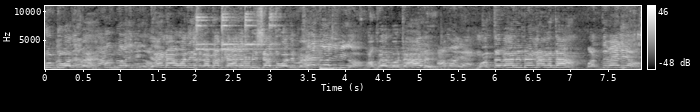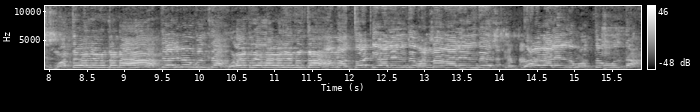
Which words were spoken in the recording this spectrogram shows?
கூப்பிட்டு ஓதிப்பேன். கூப்பிட்டு ஓதிப்பீங்க. ஏன்டா ஓதிக்கிறது கேட்டா கேக்குறவனி சேர்த்து ஓதிப்பேன். சேர்த்து ஓதிப்பீங்க. அப்பேற்பட்ட ஆளு. ஆமாங்க. மொத்த வேலையுமே நாங்க தான் மொத்த வேலையும். மொத்த வேலையும் எங்களுக்கு தான்டா மொத்த வேலையுமே உங்களுக்கு தான் உலகத்துல எல்லா வேலையும் எங்களுக்கு தான் ஆமா தோட்டி வேலையிலிருந்து வண்ணா வேலையிலிருந்து துறை வேலையிலிருந்து மொத்தம் உங்களுக்கு தான்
